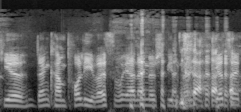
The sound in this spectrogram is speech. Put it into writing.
hier, dann kam Polly, weißt du, wo er alleine spielt. Und dann die ganze Zeit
